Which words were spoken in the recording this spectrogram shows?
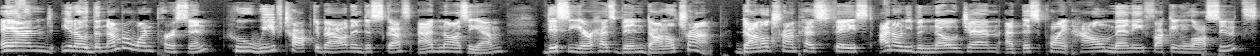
And, you know, the number one person who we've talked about and discussed ad nauseum this year has been Donald Trump. Donald Trump has faced, I don't even know, Jen, at this point, how many fucking lawsuits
